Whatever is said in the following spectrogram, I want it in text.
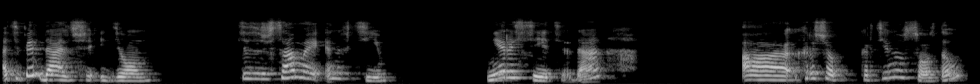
А теперь дальше идем. Те же самые NFT, нейросети, да. А, хорошо, картину создал.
